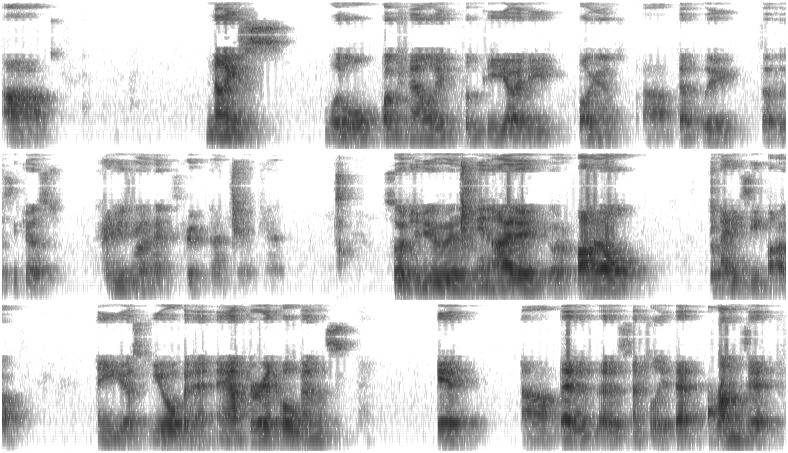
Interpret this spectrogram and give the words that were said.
Um, nice little functionality for the PEID plugin. Uh, definitely, definitely suggest. How Using script? So what you do is in IDA, you go to File, IDC file, and you just you open it, and after it opens, it um, that is, that is essentially, that runs it.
